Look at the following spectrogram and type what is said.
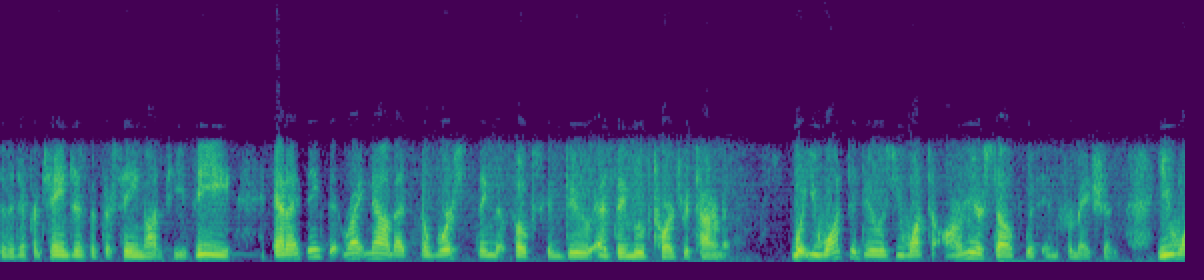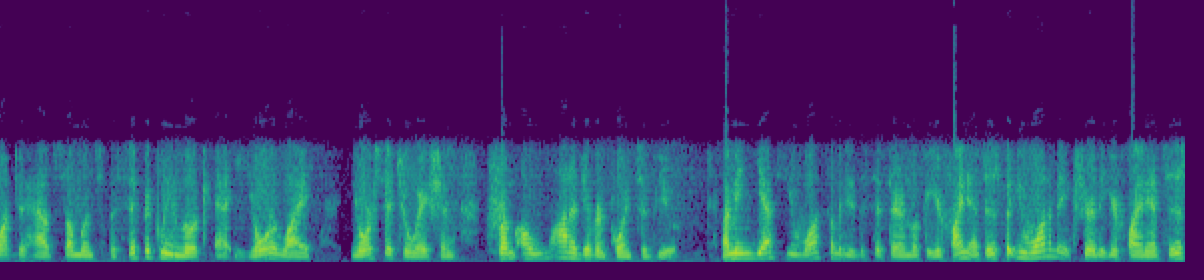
to the different changes that they're seeing on TV. And I think that right now that's the worst thing that folks can do as they move towards retirement. What you want to do is you want to arm yourself with information. You want to have someone specifically look at your life, your situation from a lot of different points of view. I mean, yes, you want somebody to sit there and look at your finances, but you want to make sure that your finances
